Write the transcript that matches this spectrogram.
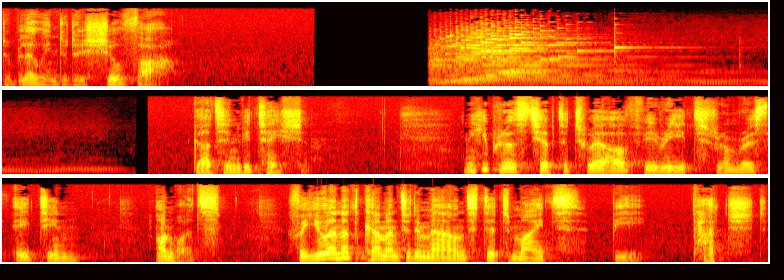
to blow into the shofar. God's invitation. In Hebrews chapter 12, we read from verse 18 onwards For you are not come unto the mount that might be touched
